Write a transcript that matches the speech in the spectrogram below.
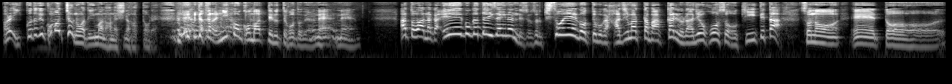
あれ一個だけ困っちゃうのはで今の話しなかった俺。だから二個困ってるってことだよね。ね。あとはなんか英語が題材なんですよ。その基礎英語って僕が始まったばっかりのラジオ放送を聞いてた、その、えー、っと、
